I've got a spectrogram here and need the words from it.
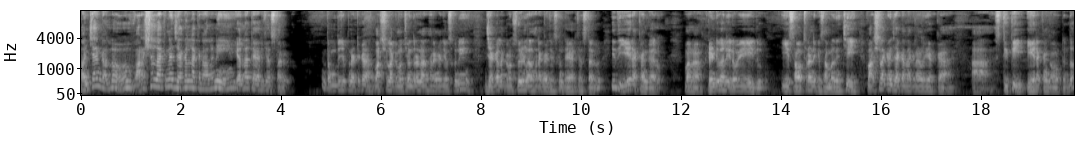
పంచాంగాల్లో వర్ష లగ్న జగన్ లగ్నాలని ఎలా తయారు చేస్తారు? ఇంతకుముందు చెప్పినట్టుగా వర్ష లగ్నం చంద్రుని ఆధారంగా చేసుకుని జగ లగ్నం సూర్యుని ఆధారంగా చేసుకుని తయారు చేస్తారు. ఇది ఏ రకంగాను? మన రెండు వేల ఇరవై ఐదు ఈ సంవత్సరానికి సంబంధించి వర్ష లగ్న జగ లగ్నాల యొక్క స్థితి ఏ రకంగా ఉంటుందో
